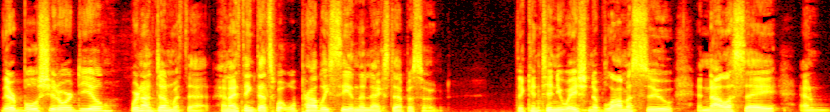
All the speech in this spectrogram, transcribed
their bullshit ordeal, we're not done with that. And I think that's what we'll probably see in the next episode. The continuation of Lama Su and Nala Se and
